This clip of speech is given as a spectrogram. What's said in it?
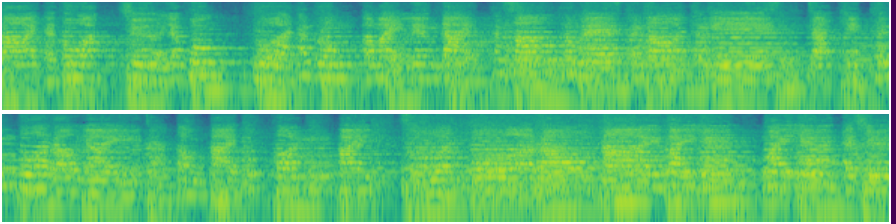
ตายแต่ตัวเชื่อยังฟุ้ง ทั่วทั้งกรุงก็ไม่ลืมได้ ทั้งเซาทั้งเวสทั้งนอร์ทั้งอีสจะคิดถึงตัวเราใหญ่ จะต้องตายทุกคนไป ส่วนตัวเราตายไว้ยืนไว้ยืนแต่ชื่อ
